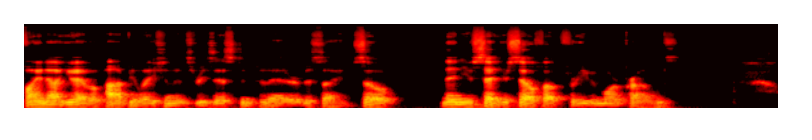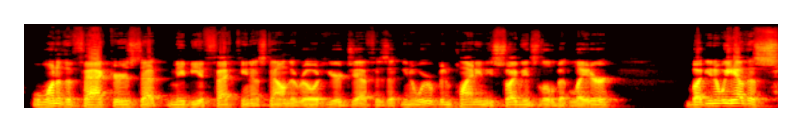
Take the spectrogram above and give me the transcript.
find out you have a population that's resistant to that herbicide. So then you set yourself up for even more problems. Well, one of the factors that may be affecting us down the road here, Jeff, is that, you know, we've been planting these soybeans a little bit later. But, you know, we have this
